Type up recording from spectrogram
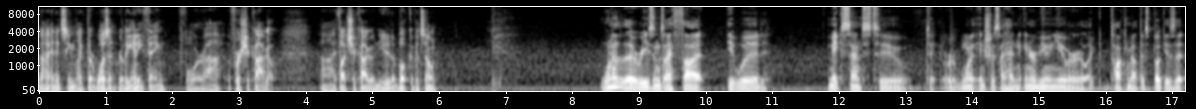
uh, and it seemed like there wasn't really anything for uh, for Chicago uh, I thought Chicago needed a book of its own. One of the reasons I thought it would make sense to, to or one of the interests I had in interviewing you or like talking about this book is that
